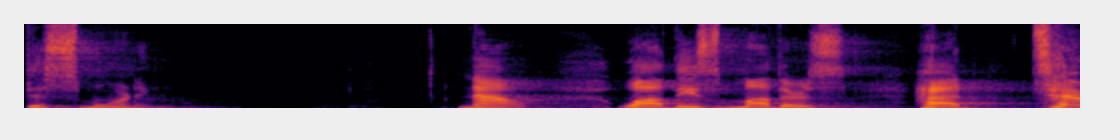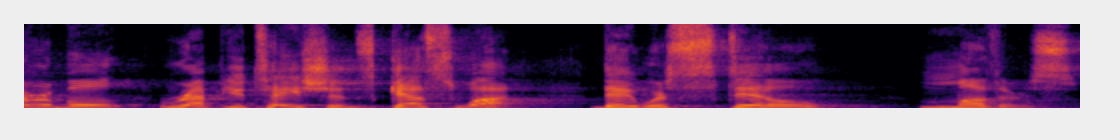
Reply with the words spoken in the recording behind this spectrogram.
this morning. Now, while these mothers had terrible reputations, guess what? They were still mothers.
